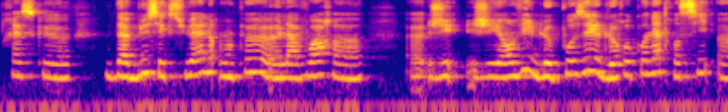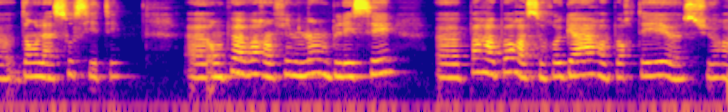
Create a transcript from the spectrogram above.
presque d'abus sexuel, on peut l'avoir, j'ai envie de le poser et de le reconnaître aussi dans la société. Euh, on peut avoir un féminin blessé euh, par rapport à ce regard porté euh, sur,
